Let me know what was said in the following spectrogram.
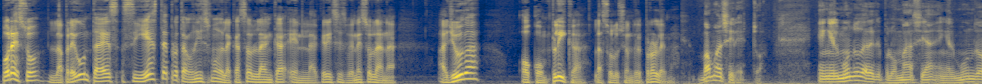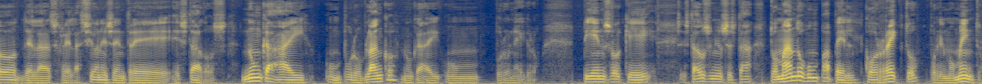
Por eso, la pregunta es si este protagonismo de la Casa Blanca en la crisis venezolana ayuda o complica la solución del problema. Vamos a decir esto. En el mundo de la diplomacia, en el mundo de las relaciones entre estados, nunca hay un puro blanco, nunca hay un puro negro. Pienso que Estados Unidos está tomando un papel correcto por el momento.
